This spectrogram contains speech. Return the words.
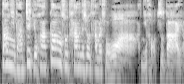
当你把这句话告诉他们的时候，他们说：“哇，你好自大呀！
